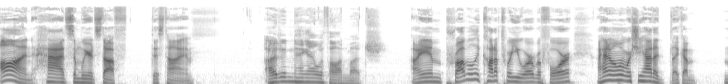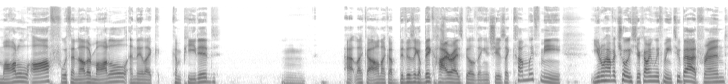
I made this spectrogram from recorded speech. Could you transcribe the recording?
Ann had some weird stuff this time. I didn't hang out with Ann much. I am probably caught up to where you were before. I had a moment where she had a like a model off with another model, and they like competed Hmm. at like a, on like a there's like a big high rise building, and she was like, "Come with me. You don't have a choice. You're coming with me. Too bad, friend."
